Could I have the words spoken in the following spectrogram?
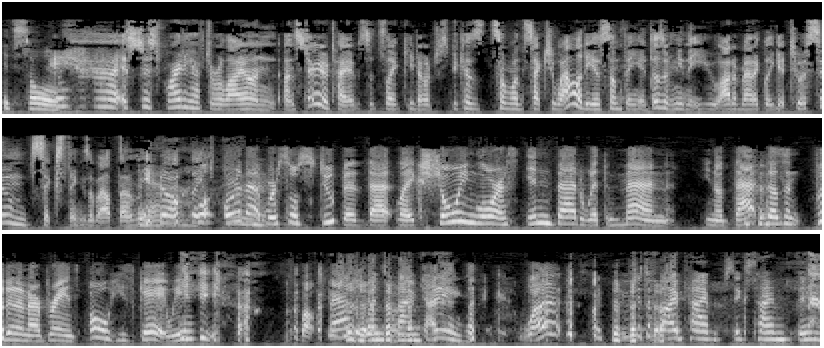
It's so. Yeah, it's just why do you have to rely on on stereotypes? It's like you know, just because someone's sexuality is something, it doesn't mean that you automatically get to assume six things about them. Yeah. You know, like, Well, or that we're so stupid that, like, showing Loras in bed with men, you know, that doesn't put it in our brains, oh, he's gay. We yeah. about fashion. One time Yeah. thing. What? It was just a five time, six time thing.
